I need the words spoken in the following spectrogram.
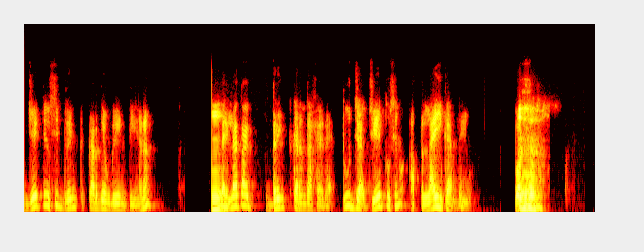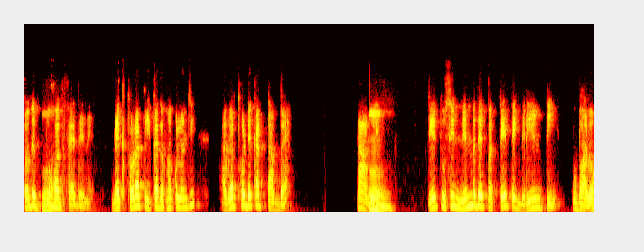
ਜੇ ਤੁਸੀਂ ਡਰਿੰਕ ਕਰਦੇ ਹੋ ਗ੍ਰੀਨ ਟੀ ਹੈ ਨਾ ਹੂੰ। ਪਹਿਲਾ ਤਾਂ ਡਰਿੰਕ ਕਰਨ ਦਾ ਫਾਇਦਾ ਹੈ। ਦੂਜਾ ਜੇ ਤੁਸੀਂ ਇਹਨੂੰ ਅਪਲਾਈ ਕਰਦੇ ਹੋ ਨੂੰ, ਤਾਂ ਉਹਦੇ ਬਹੁਤ ਫਾਇਦੇ ਨੇ। ਮੈਂ ਇੱਕ ਥੋੜਾ ਤਰੀਕਾ ਦਿਖਾਉਂ ਕੋਲੋਂ ਜੀ। ਅਗਰ ਤੁਹਾਡੇ ਘਰ ਟੱਬ ਹੈ ਨਾ ਹੂੰ। ਜੇ ਤੁਸੀਂ ਨਿੰਮ ਦੇ ਪੱਤੇ ਤੇ ਗ੍ਰੀਨ ਟੀ ਉਬਾਲੋ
